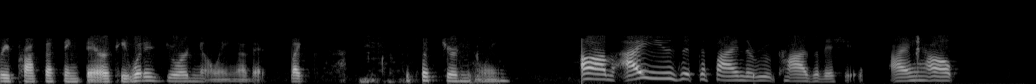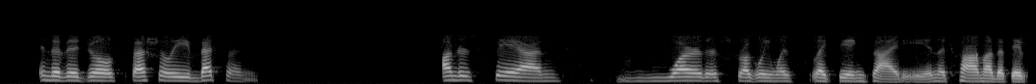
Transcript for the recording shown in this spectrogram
reprocessing therapy? What is your knowing of it? Like what's your knowing? Um, I use it to find the root cause of issues. I help individuals, especially veterans, understand where they're struggling with, like the anxiety and the trauma that they've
